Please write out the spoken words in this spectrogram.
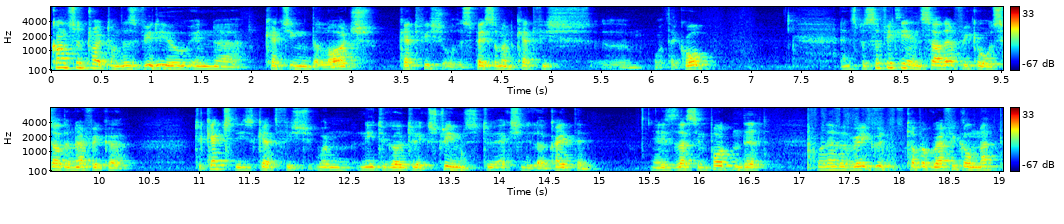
Concentrate on this video in uh, catching the large catfish or the specimen catfish, um, what they call. And specifically in South Africa or Southern Africa, to catch these catfish, one need to go to extremes to actually locate them. And It is thus important that one have a very good topographical map.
